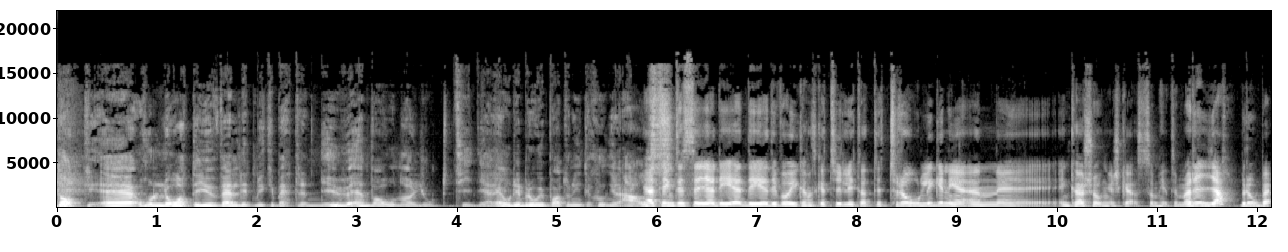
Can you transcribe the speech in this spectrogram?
Dock, eh, hon låter ju väldigt mycket bättre nu än vad hon har gjort tidigare. Och det beror ju på att hon inte sjunger alls. Jag tänkte säga det. det. Det var ju ganska tydligt att det troligen är en, eh, en körsångerska som heter Maria Broberg.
